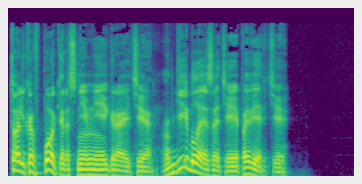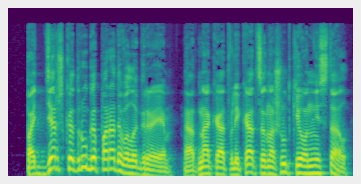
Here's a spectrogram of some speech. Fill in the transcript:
Только в покер с ним не играйте. Гиблая затея, поверьте». Поддержка друга порадовала Грея, однако отвлекаться на шутки он не стал.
